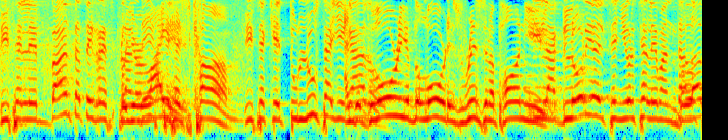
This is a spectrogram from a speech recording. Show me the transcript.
Dice, levántate y for your light has resplandece. come. Dice que tu luz ha And the llegado glory of the Lord is risen upon y you. la gloria del Señor se ha levantado Beloved,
